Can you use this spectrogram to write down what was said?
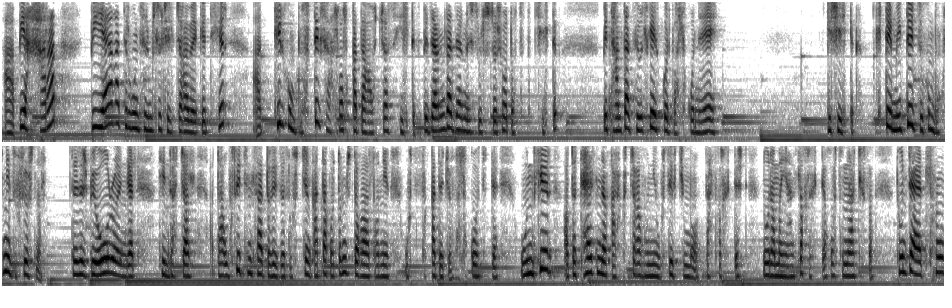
А би хараад би яагаад тэр хүн сэрэмжлүүлж хэлж байгаа вэ гэхээр тэр хүн бусдыг шарлуулах гэдэг учраас хэлдэг. Би заримдаа зарим нэслүүлэгчдөө шууд уцтаж хэлдэг би тантаа цэвэрлэгээ хийхгүй болохгүй нэ гэж хэлдэг. Гэтэ мэдээж зөвхөн бүхний зөвшөөрснөр. Тэгээс би өөрөө ингээл тэнд очиод одоо үсэж чин сад өгье гэж үсчин гадаа гудамж байгаа болгоны үсцэх гадаж болохгүй үстэй. Үнэхээр одоо тайзнаар гарах гэж байгаа хүний үсийг ч юм уу засах хэрэгтэй шүү дээ. Нүр амаа янзлах хэрэгтэй. Хувц мунаач гэсэн. Түүнтэй адилхан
